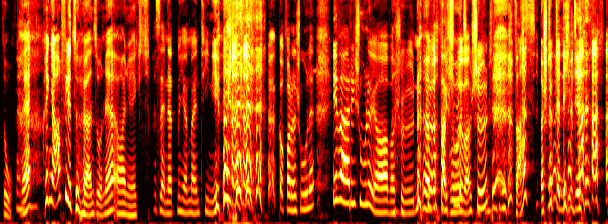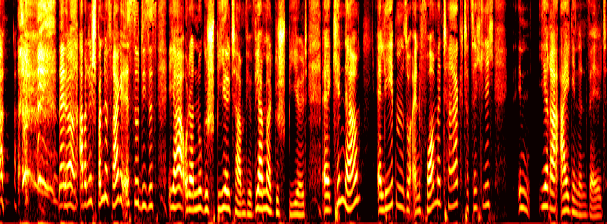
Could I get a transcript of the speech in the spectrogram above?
So, ne? Kriegen ja auch viele zu hören, so, ne? Oh, nix. Das erinnert mich an meinen Teenie. Kommt von der Schule. Wie war die Schule? Ja, war schön. Ja, war die gut. Schule war schön. Was? Was stimmt denn nicht mit dir? Nein, ja. aber eine spannende Frage ist so dieses, ja, oder nur gespielt haben wir. Wir haben halt gespielt. Äh, Kinder erleben so einen Vormittag tatsächlich in ihrer eigenen Welt.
